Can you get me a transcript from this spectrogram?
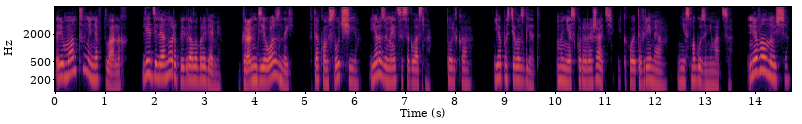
Ремонт у меня в планах». Леди Леонора поиграла бровями. «Грандиозный?» «В таком случае, я, разумеется, согласна. Только...» Я опустила взгляд. «Мне скоро рожать, и какое-то время не смогу заниматься». «Не волнуйся.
